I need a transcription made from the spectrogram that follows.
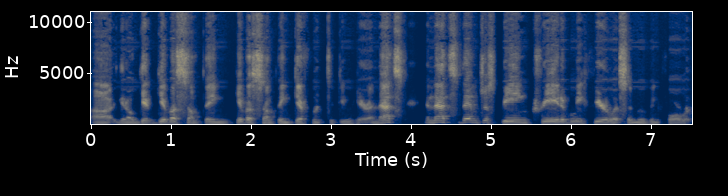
Uh, you know, give give us something, give us something different to do here, and that's and that's them just being creatively fearless and moving forward.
